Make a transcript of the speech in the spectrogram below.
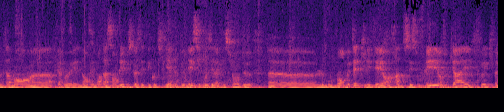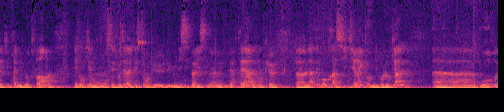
notamment à faire énormément d'assemblées, puisqu'elles étaient quotidiennes. Donné, s'est posé la question de le mouvement, peut-être qu'il était en train de s'essouffler, en tout cas, et qu'il fallait qu'il prenne une autre forme. Et donc on s'est posé la question du, municipalisme libertaire et donc la démocratie directe au niveau local euh, pour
